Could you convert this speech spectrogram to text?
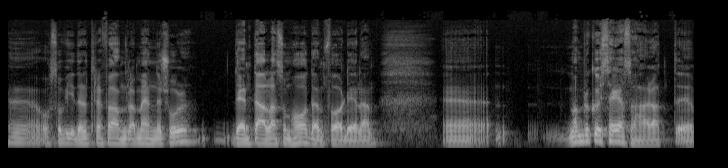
eh, och så vidare, träffa andra människor. Det är inte alla som har den fördelen. Eh, man brukar ju säga så här att eh,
